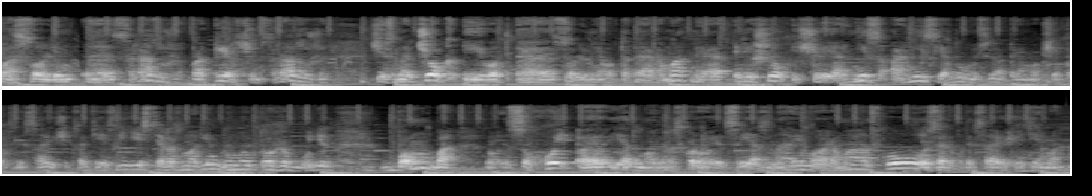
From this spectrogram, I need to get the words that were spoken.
посолим э, сразу же, поперчим сразу же чесночок и вот э, соль у меня вот такая ароматная. Решил еще и анис. Анис, я думаю, сюда прям вообще потрясающий. Кстати, если есть розмарин, думаю, тоже будет бомба. Ну, сухой, э, я думаю, он раскроется. Я знаю его аромат, вкус, это потрясающая тема.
